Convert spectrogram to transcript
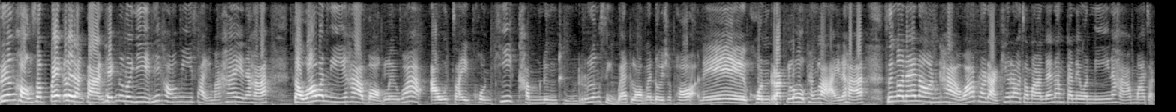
เรื่องของสเปคอะไรต่างๆ เทคโนโลยีที่เขามีใส่มาให้นะคะ แต่ว่าวันนี้ค่ะบอกเลยว่าเอาใจคนที่คำนึงถึงเรื่องสิ่งแวดล้อมกันโดยเฉพาะนี่คนรักโลกทั้งหลายนะคะ ซึ่งก็แน่นอนค่ะว่า Product ที่เราจะมาแนะนำกันในวันนี้นะคะ มาจาก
